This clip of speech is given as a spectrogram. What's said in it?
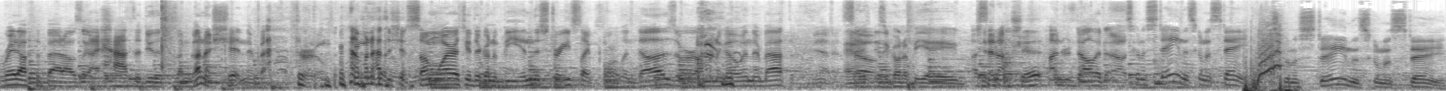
right off the bat, I was like, I have to do this because I'm gonna shit in their bathroom. I'm gonna have to shit somewhere. It's either gonna be in the streets like Portland does, or I'm gonna go in their bathroom. Yeah. And so is it going to be a I sent typical a shit? hundred dollar. Oh, it's gonna stain. It's gonna stain. It's gonna stain, it's gonna stain.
